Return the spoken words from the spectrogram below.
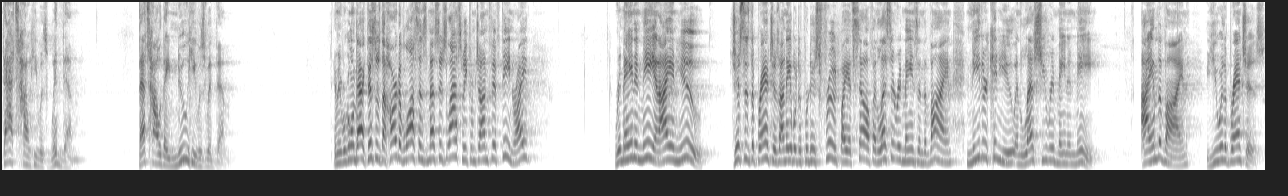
That's how he was with them. That's how they knew he was with them. I mean, we're going back. This was the heart of Lawson's message last week from John 15, right? Remain in me and I in you. Just as the branch is unable to produce fruit by itself unless it remains in the vine, neither can you unless you remain in me. I am the vine, you are the branches.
